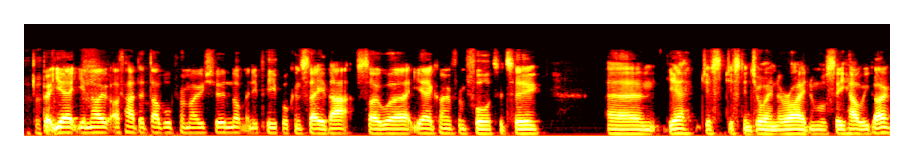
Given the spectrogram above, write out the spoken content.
but yeah, you know, I've had a double promotion. Not many people can say that. So uh, yeah, going from four to two um, yeah, just just enjoying the ride, and we'll see how we go.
